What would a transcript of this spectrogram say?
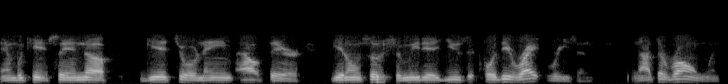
And we can't say enough Get your name out there. Get on social media. Use it for the right reason, not the wrong one.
